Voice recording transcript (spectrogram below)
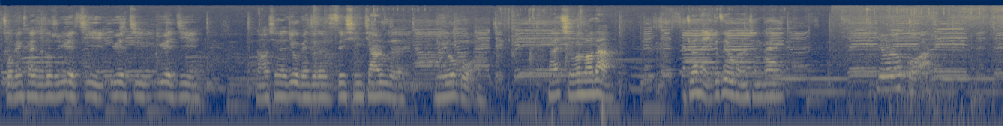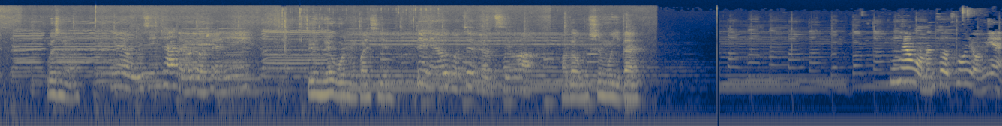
左边开始都是月季、月季、月季，然后现在右边这个是最新加入的牛油果。来，请问猫大，你觉得哪一个最有可能成功？牛油果。为什么？因为无心插柳柳成荫。这跟牛油果有什么关系？对牛油果最没有期望。好的，我们拭目以待。今天我们做葱油面，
